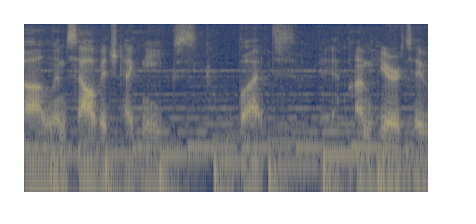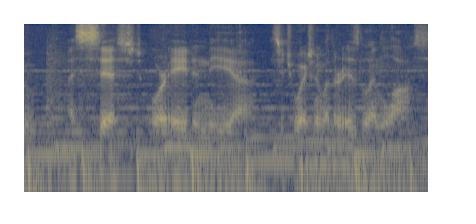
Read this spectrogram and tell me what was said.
uh, limb salvage techniques, but I'm here to assist or aid in the uh, situation where there is limb loss.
